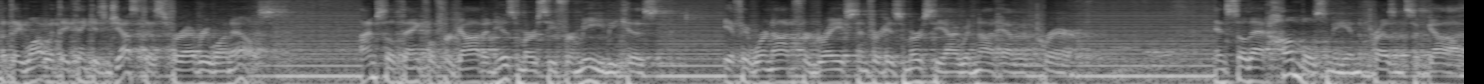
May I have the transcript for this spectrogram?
but they want what they think is justice for everyone else. I'm so thankful for God and His mercy for me because if it were not for grace and for His mercy, I would not have a prayer. And so that humbles me in the presence of God.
